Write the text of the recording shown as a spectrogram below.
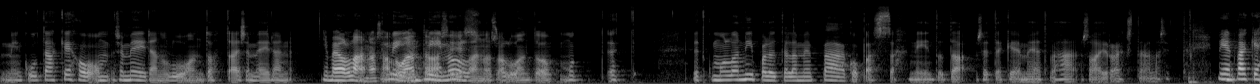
niin kuin tämä keho on se meidän luonto, tai se meidän... Ja me ollaan osa niin, luontoa Niin, siis. me ollaan osa luontoa, mutta et, et kun me ollaan niin paljon täällä meidän pääkopassa, niin tota, se tekee meidät vähän sairaiksi täällä sitten. Niin, että vaikka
